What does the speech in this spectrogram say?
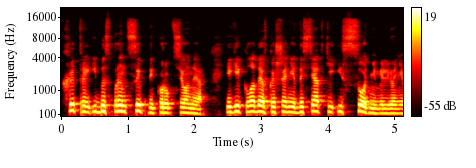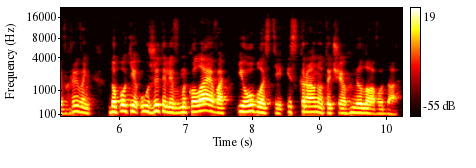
хитрий і безпринципний корупціонер, який кладе в кишені десятки і сотні мільйонів гривень, допоки у жителів Миколаєва і області із крану тече гнила вода.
